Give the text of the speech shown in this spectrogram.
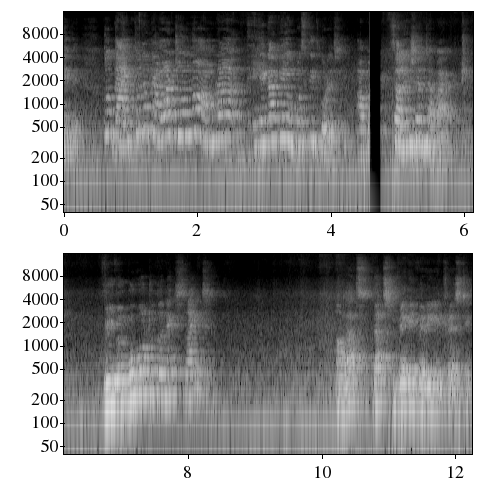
নেবে তো দায়িত্বটা নেওয়ার হেগাকে উপস্থিত করেছি সলিউশনটা পায় We will move on to the next slide. Oh, that's that's very very interesting.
